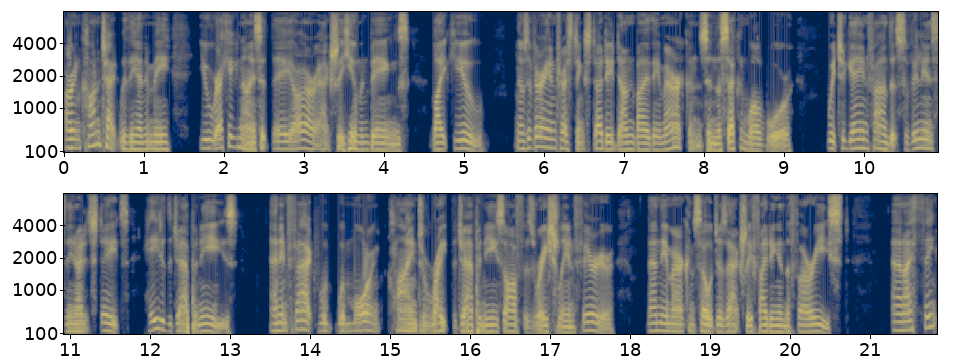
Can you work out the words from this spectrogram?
are in contact with the enemy, you recognize that they are actually human beings like you. There was a very interesting study done by the Americans in the Second World War, which again found that civilians in the United States hated the Japanese and in fact were, were more inclined to write the Japanese off as racially inferior than the American soldiers actually fighting in the Far East. And I think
